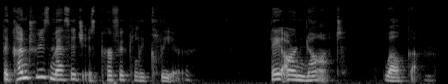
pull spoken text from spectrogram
The country's message is perfectly clear they are not welcome.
